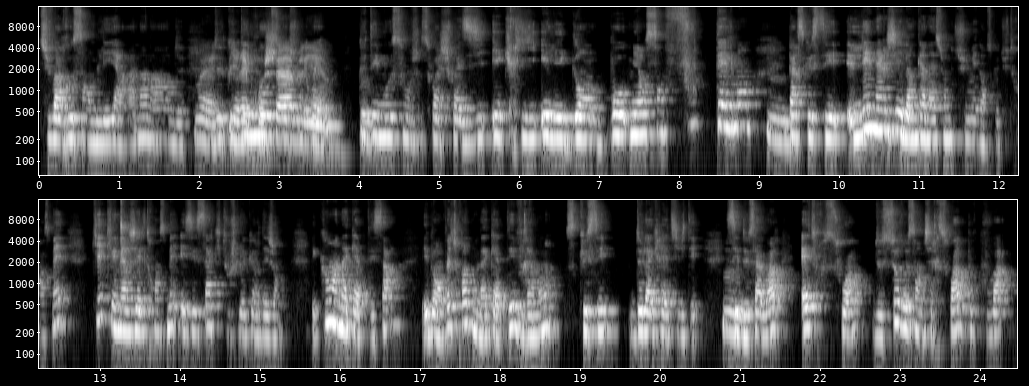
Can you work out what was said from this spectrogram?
tu vas ressembler à un nanan, de Ouais, de- que tes irréprochable mots et. soient- euh, que hmm. tes mots sont, soient choisis, écrits, élégants, beaux, mais on s'en fout tellement Hmm. parce que c'est l'énergie et l'incarnation que tu mets dans ce que tu transmets qui est que l'énergie elle transmet et c'est ça qui touche le cœur des gens. Et quand on a capté ça, et ben en fait je crois qu'on a capté vraiment ce que c'est de la créativité. Hmm. C'est de savoir être soi, de se ressentir soi pour pouvoir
